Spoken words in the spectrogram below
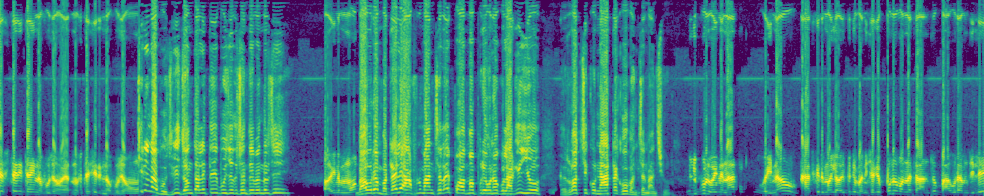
त्यसरी चाहिँ नबुझौँ हेर्नुहोस् त्यसरी नबुझौँ। किन नबुझ्ने? जनताले त्यही बुझेको छ देवेन्द्रजी। बाबुराम भट्टराईले आफ्नो मान्छेलाई पदमा पुर्याउनको लागि यो रचेको नाटक हो भन्छन् मान्छेहरू। बिल्कुल होइन नाटक होइन खास गरी मैले अहिले पनि भनिसकेँ पुनः भन्न चाहन्छु बाबुरामजीले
